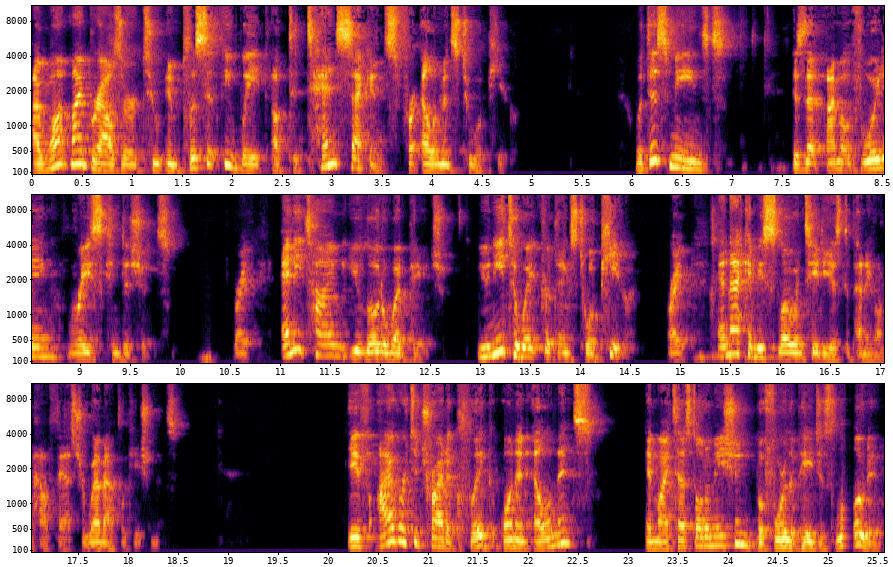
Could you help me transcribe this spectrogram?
I want my browser to implicitly wait up to 10 seconds for elements to appear. What this means is that I'm avoiding race conditions, right? Anytime you load a web page, you need to wait for things to appear, right? And that can be slow and tedious depending on how fast your web application is. If I were to try to click on an element in my test automation before the page is loaded,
